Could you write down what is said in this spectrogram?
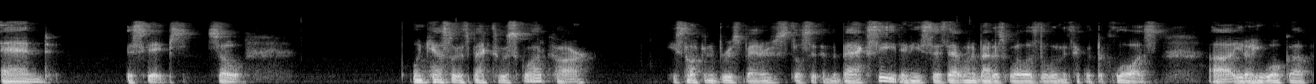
and escapes. So when Castle gets back to his squad car, he's talking to Bruce Banner, who's still sitting in the back seat, and he says that went about as well as the lunatic with the claws. Uh, you know, he woke up,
